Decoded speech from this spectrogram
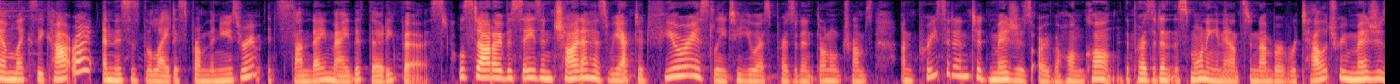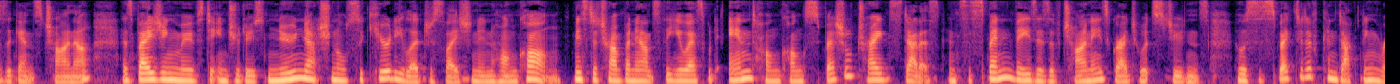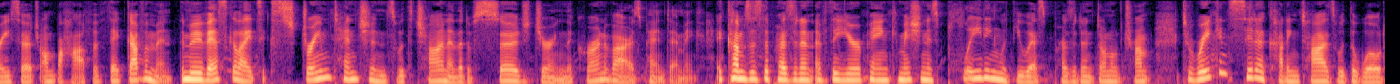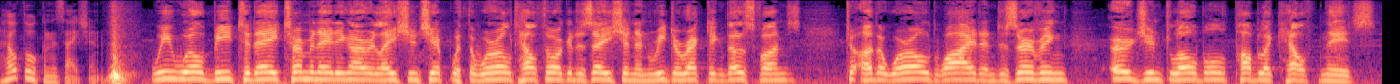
I'm Lexi Cartwright, and this is the latest from the newsroom. It's Sunday, May the 31st. We'll start overseas, and China has reacted furiously to US President Donald Trump's unprecedented measures over Hong Kong. The president this morning announced a number of retaliatory measures against China as Beijing moves to introduce new national security legislation in Hong Kong. Mr. Trump announced the US would end Hong Kong's special trade status and suspend visas of Chinese graduate students who are suspected of conducting research on behalf of their government. The move escalates extreme tensions with China that have surged during the coronavirus pandemic. It comes as the president of the European Commission is pleading with US President Donald Trump to reconsider cutting ties with the World Health Organization. We will be today terminating our relationship with the World Health Organization and redirecting those funds to other worldwide and deserving urgent global public health needs.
